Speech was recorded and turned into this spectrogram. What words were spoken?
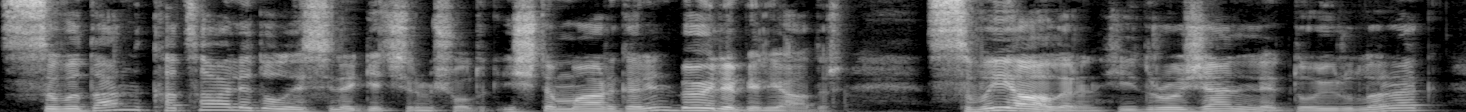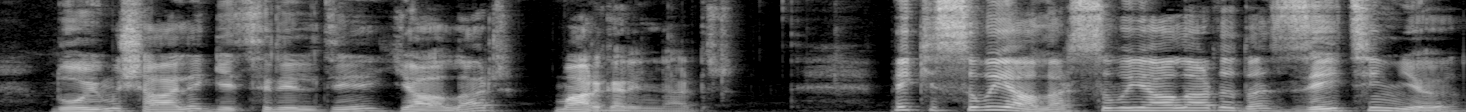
Sıvıdan katı hale dolayısıyla geçirmiş olduk. İşte margarin böyle bir yağdır. Sıvı yağların hidrojenle doyurularak doymuş hale getirildiği yağlar margarinlerdir. Peki sıvı yağlar? Sıvı yağlarda da zeytinyağı,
